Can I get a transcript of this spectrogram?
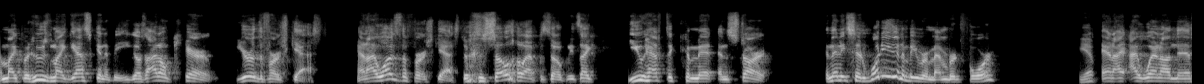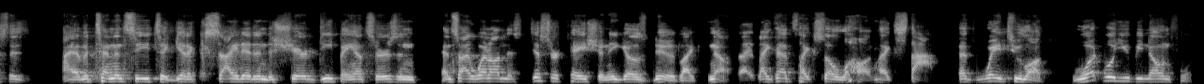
I'm like, but who's my guest going to be? He goes, I don't care. You're the first guest. And I was the first guest. It was a solo episode. But he's like, you have to commit and start. And then he said, What are you going to be remembered for? Yep. And I, I went on this as I have a tendency to get excited and to share deep answers. And and so I went on this dissertation. He goes, dude, like, no, like that's like so long. Like, stop. That's way too long. What will you be known for?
